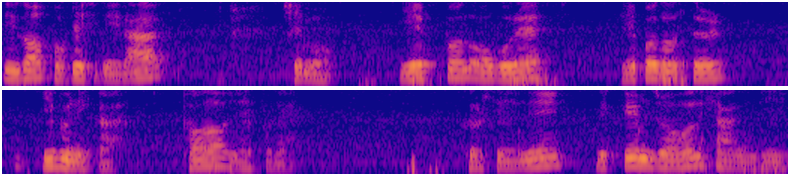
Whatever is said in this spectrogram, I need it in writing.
읽어 보겠습니다. 제목 예쁜 얼굴에 예쁜 옷을 입으니까 더 예쁘네. 글쓰니 느낌 좋은 향기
